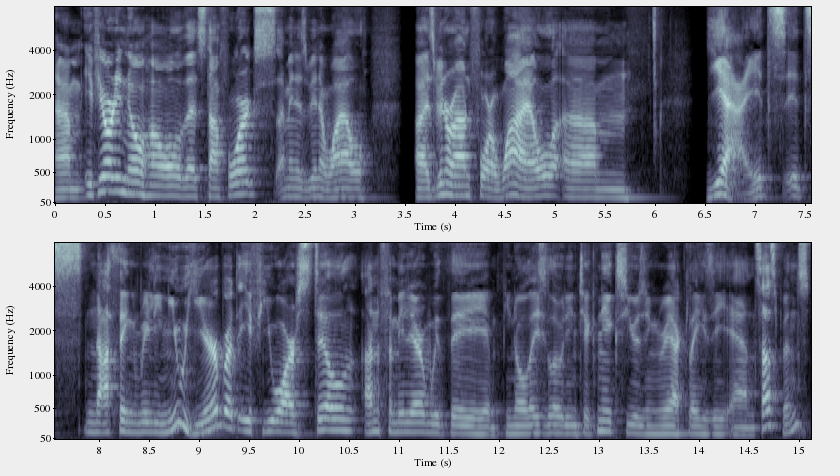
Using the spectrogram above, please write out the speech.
Um, if you already know how all of that stuff works, I mean, it's been a while, uh, it's been around for a while. Um, yeah, it's it's nothing really new here, but if you are still unfamiliar with the you know lazy loading techniques using React Lazy and Suspense,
